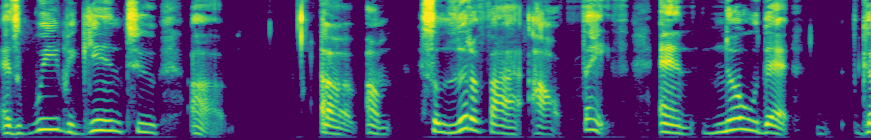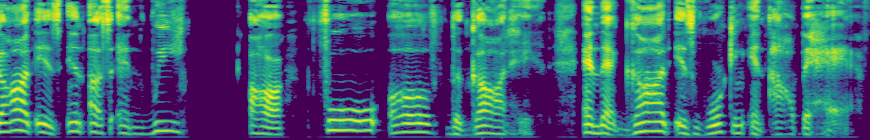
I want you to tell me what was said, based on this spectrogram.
as we begin to uh, uh, um, solidify our faith and know that God is in us and we are full of the Godhead and that God is working in our behalf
